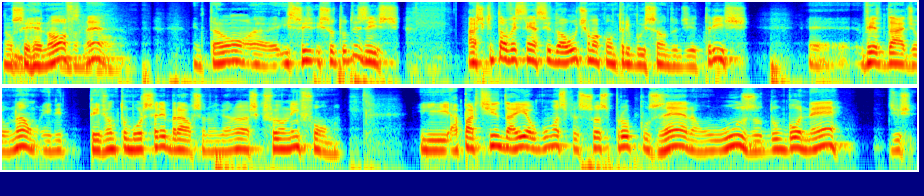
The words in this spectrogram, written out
não se renova, né? Então, é, isso, isso tudo existe. Acho que talvez tenha sido a última contribuição do Dietrich, é, verdade ou não, ele teve um tumor cerebral, se não me engano, acho que foi um linfoma. E a partir daí, algumas pessoas propuseram o uso do boné de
